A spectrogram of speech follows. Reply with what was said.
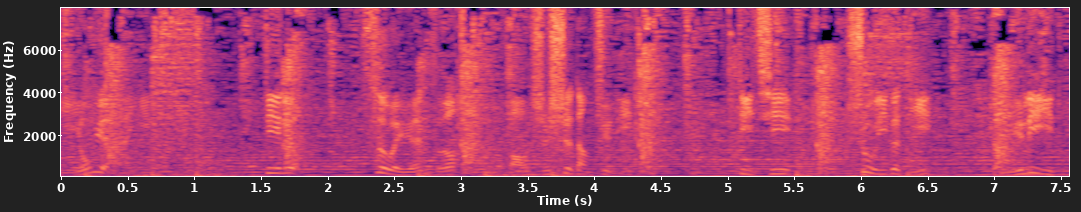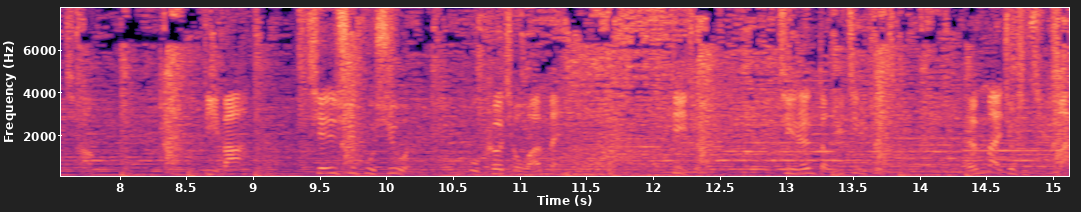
你永远难赢。第六，刺猬原则，保持适当距离。第七，树一个敌等于立一堵墙。第八，谦虚不虚伪，不苛求完美。第九，敬人等于敬自己，人脉就是钱脉。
